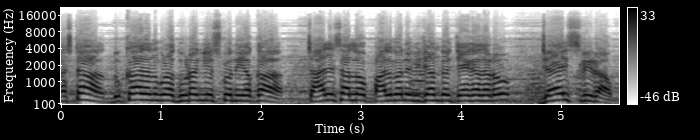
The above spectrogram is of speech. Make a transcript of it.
కష్ట దుఃఖాలను కూడా దూరం చేసుకుని ఈ యొక్క చాలీసాల్లో పాల్గొని విజయవంతం చేయగలరు. జై శ్రీరామ్.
